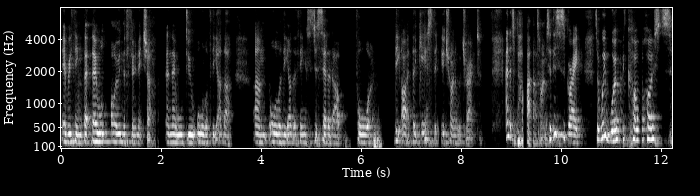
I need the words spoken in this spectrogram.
everything, but they will own the furniture and they will do all of the other um, all of the other things to set it up for the uh, the guests that you're trying to attract. And it's part time, so this is great. So we work with co-hosts.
